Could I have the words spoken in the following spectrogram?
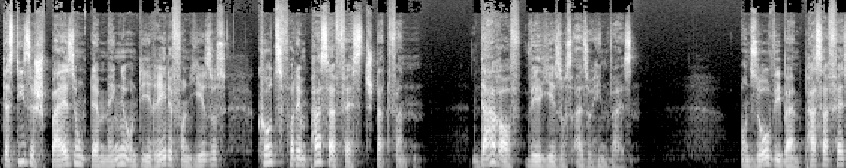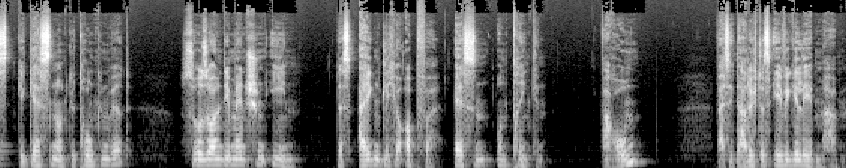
dass diese Speisung der Menge und die Rede von Jesus kurz vor dem Passafest stattfanden. Darauf will Jesus also hinweisen. Und so wie beim Passafest gegessen und getrunken wird, so sollen die Menschen ihn, das eigentliche Opfer, essen und trinken. Warum? Weil sie dadurch das ewige Leben haben.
